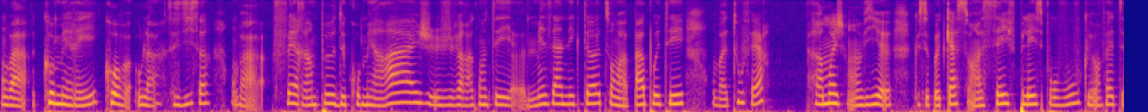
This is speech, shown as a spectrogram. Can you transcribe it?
On va commérer, oula, ça se dit ça? On va faire un peu de commérage, je vais raconter euh, mes anecdotes, on va papoter, on va tout faire. Vraiment, j'ai envie euh, que ce podcast soit un safe place pour vous, que en fait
